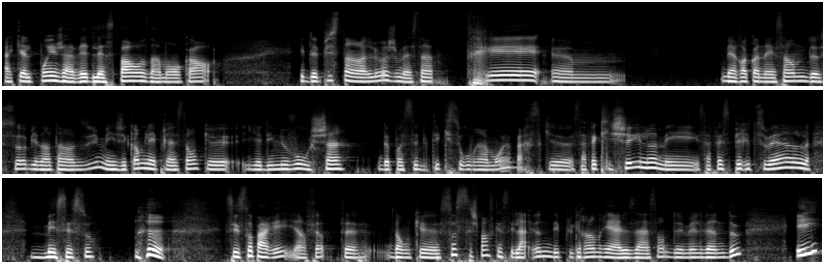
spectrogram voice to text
à quel point j'avais de l'espace dans mon corps. Et depuis ce temps-là, je me sens très euh, ben, reconnaissante de ça, bien entendu, mais j'ai comme l'impression qu'il y a des nouveaux champs de possibilités qui s'ouvrent à moi parce que ça fait cliché, là, mais ça fait spirituel, mais c'est ça. c'est ça pareil, en fait. Donc, euh, ça, je pense que c'est la une des plus grandes réalisations de 2022. Et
